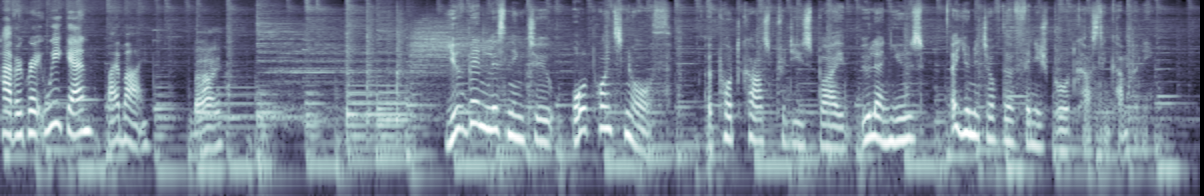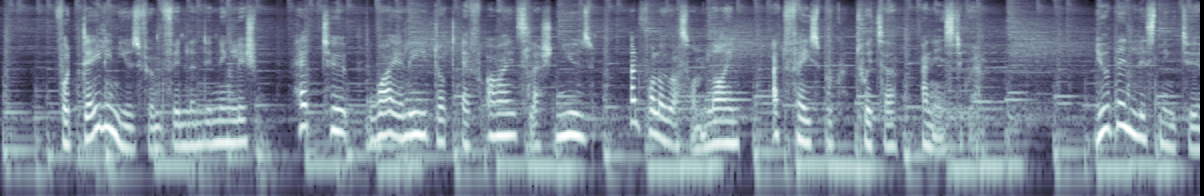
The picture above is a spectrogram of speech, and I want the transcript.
Have a great weekend. Bye-bye. Bye. You've been listening to All Points North, a podcast produced by Yle News, a unit of the Finnish Broadcasting Company. For daily news from Finland in English, head to yle.fi slash news and follow us online at Facebook, Twitter, and Instagram. You've been listening to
